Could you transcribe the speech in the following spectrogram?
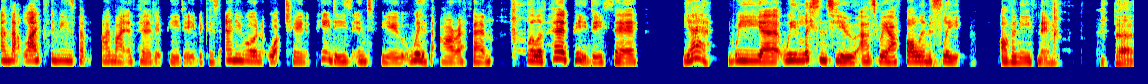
And that likely means that I might have heard it PD because anyone watching PD's interview with RFM will have heard PD say, "Yeah, we uh, we listen to you as we are falling asleep of an evening." Yeah.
